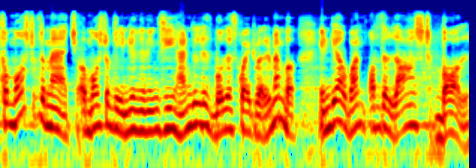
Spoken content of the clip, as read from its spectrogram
for most of the match or most of the Indian innings, he handled his bowlers quite well. Remember India won of the last ball,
